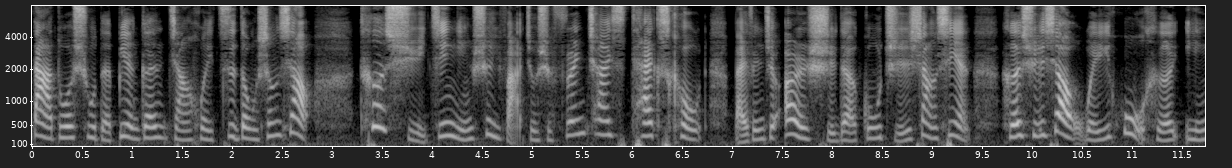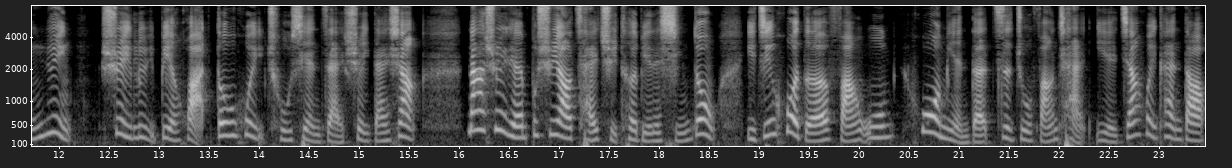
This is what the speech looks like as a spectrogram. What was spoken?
大多数的变更将会自动生效。特许经营税法就是 Franchise Tax Code 百分之二十的估值上限和学校维护和营运税率变化都会出现在税单上。纳税人不需要采取特别的行动，已经获得房屋豁免的自住房产也将会看到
